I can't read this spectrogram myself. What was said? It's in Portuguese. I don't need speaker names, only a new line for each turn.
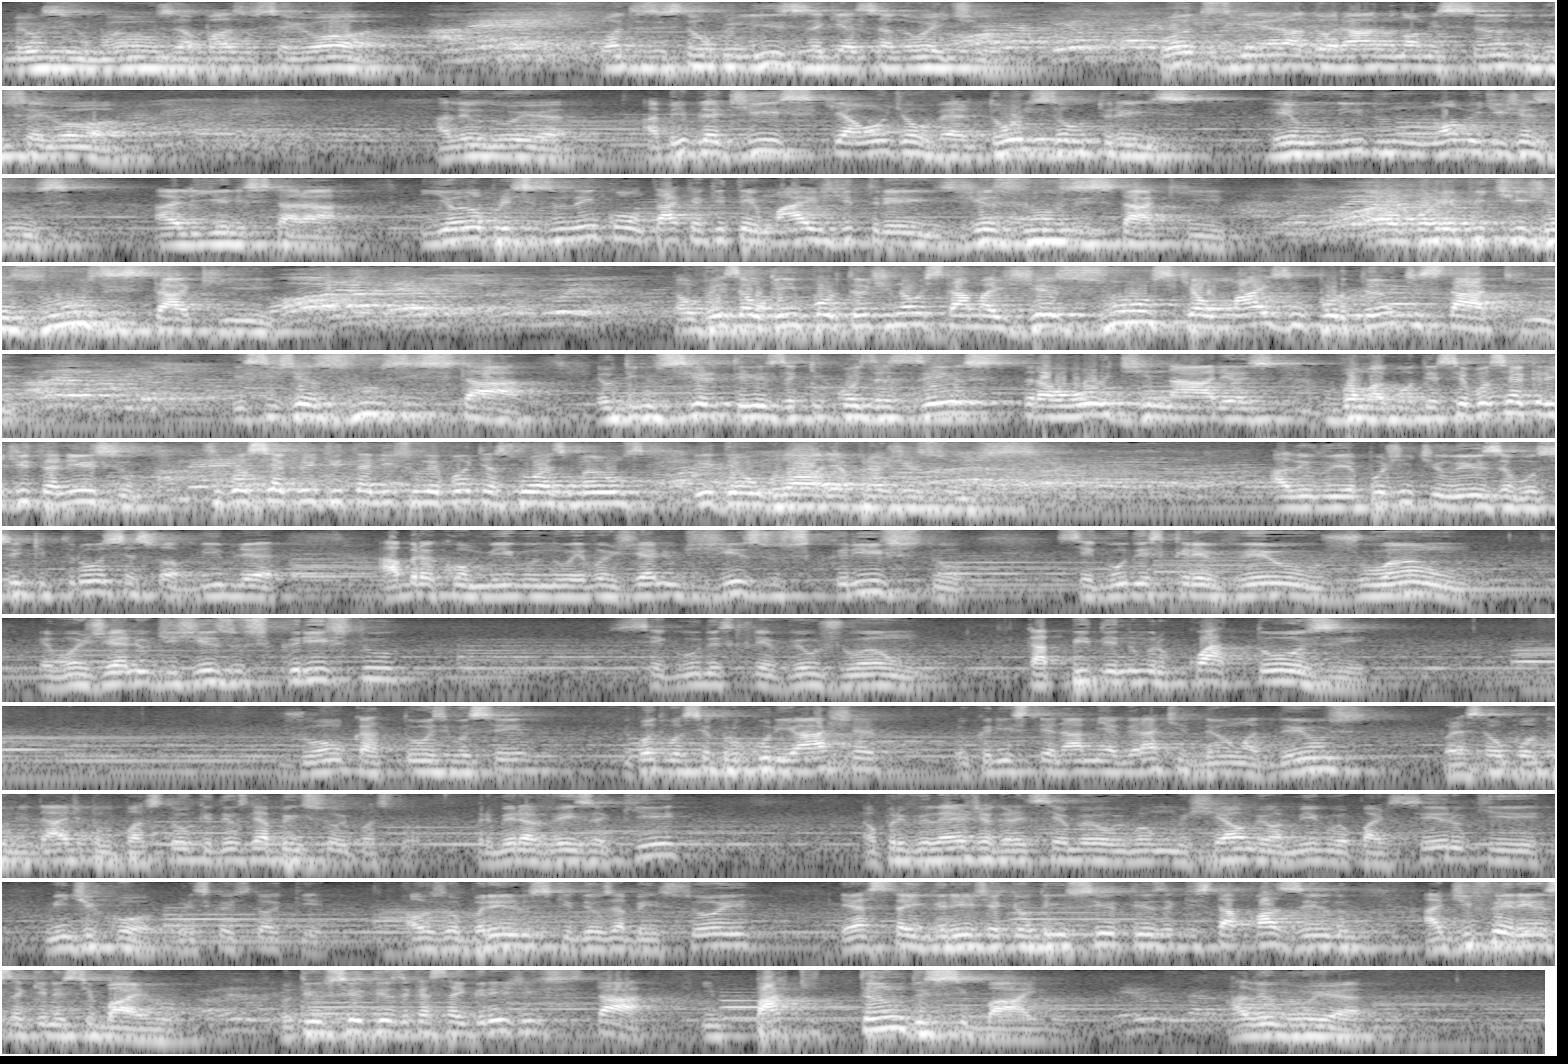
Meus irmãos, a paz do Senhor.
Amém.
Quantos estão felizes aqui essa noite?
Deus.
Quantos vieram adorar o nome santo do Senhor? Aleluia. A Bíblia diz que aonde houver dois ou três reunidos no nome de Jesus, ali ele estará. E eu não preciso nem contar que aqui tem mais de três. Jesus está aqui. Eu vou repetir: Jesus está aqui.
Glória a Deus.
Talvez alguém importante não está, mas Jesus, que é o mais importante, está aqui. E se Jesus está, eu tenho certeza que coisas extraordinárias vão acontecer. Você acredita nisso? Se você acredita nisso, levante as suas mãos e dê um glória para Jesus. Aleluia. Por gentileza, você que trouxe a sua Bíblia, abra comigo no Evangelho de Jesus Cristo, segundo escreveu João. Evangelho de Jesus Cristo, segundo escreveu João, capítulo número 14. João 14, você, enquanto você procura e acha, eu queria externar minha gratidão a Deus por essa oportunidade, pelo pastor, que Deus lhe abençoe, pastor. Primeira vez aqui, é um privilégio agradecer ao meu irmão Michel, meu amigo, meu parceiro, que me indicou, por isso que eu estou aqui. Aos obreiros, que Deus abençoe. Esta igreja que eu tenho certeza que está fazendo a diferença aqui nesse bairro. Eu tenho certeza que essa igreja está impactando esse bairro. Aleluia.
